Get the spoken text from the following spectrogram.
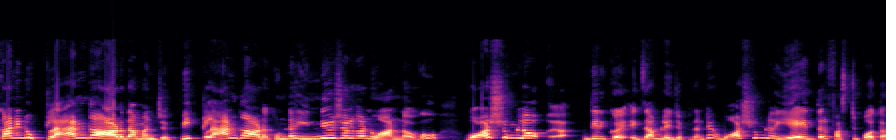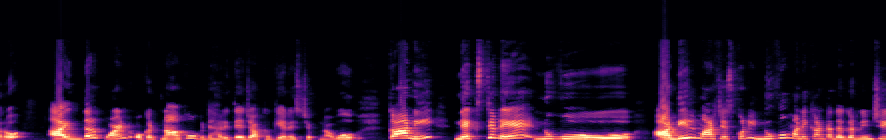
కానీ నువ్వు క్లాన్గా ఆడదామని చెప్పి క్లాన్గా ఆడకుండా ఇండివిజువల్గా నువ్వు ఆడినావు. వాష్రూమ్లో దీనికి ఎగ్జాంపుల్ ఏం చెప్పిందంటే వాష్రూమ్లో ఏ ఇద్దరు ఫస్ట్ పోతారో ఆ ఇద్దరు పాయింట్ ఒకటి నాకు ఒకటి హరితేజ అక్కకి అనేసి చెప్పినావు. కానీ నెక్స్ట్ డే నువ్వు ఆ డీల్ మార్చేసుకొని నువ్వు మణికంఠ దగ్గర నుంచి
